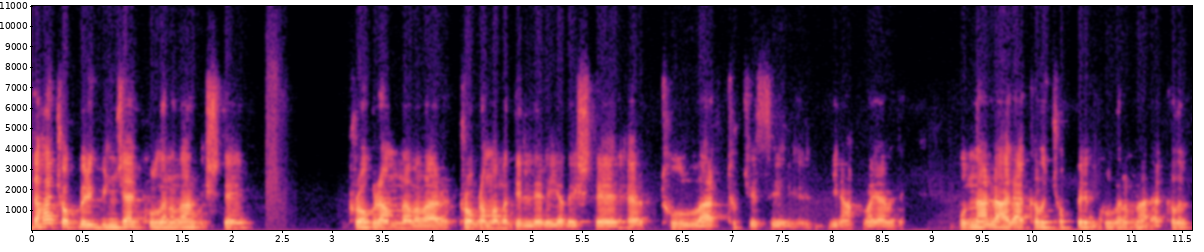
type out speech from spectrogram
daha çok böyle güncel kullanılan işte programlamalar, programlama dilleri ya da işte e, tool'lar, Türkçesi yine aklıma gelmedi. Bunlarla alakalı çok böyle kullanımla alakalı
